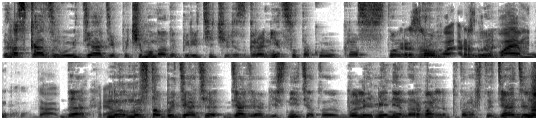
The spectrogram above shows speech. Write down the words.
рассказывают дяде, почему надо перейти через границу, такую как раз историю. Разруба- Тоже- Разрубая муху, да. Да, вот прям. ну, ну чтобы дядя, дядя объяснить, это более-менее нормально, потому что дядя... Ну,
